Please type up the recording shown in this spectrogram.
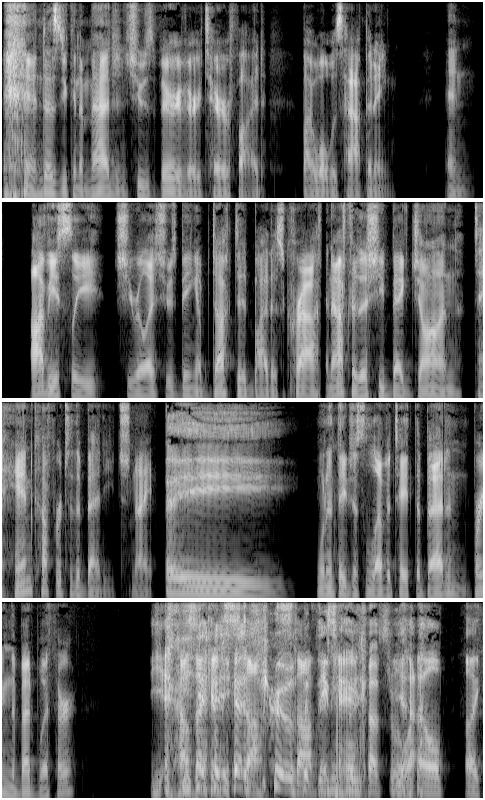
And as you can imagine, she was very, very terrified by what was happening. And obviously, she realized she was being abducted by this craft. And after this, she begged John to handcuff her to the bed each night. Hey. Wouldn't they just levitate the bed and bring the bed with her? Yeah, How's that going to yeah, stop, true. stop These anybody? handcuffs will Yeah. help. Like,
